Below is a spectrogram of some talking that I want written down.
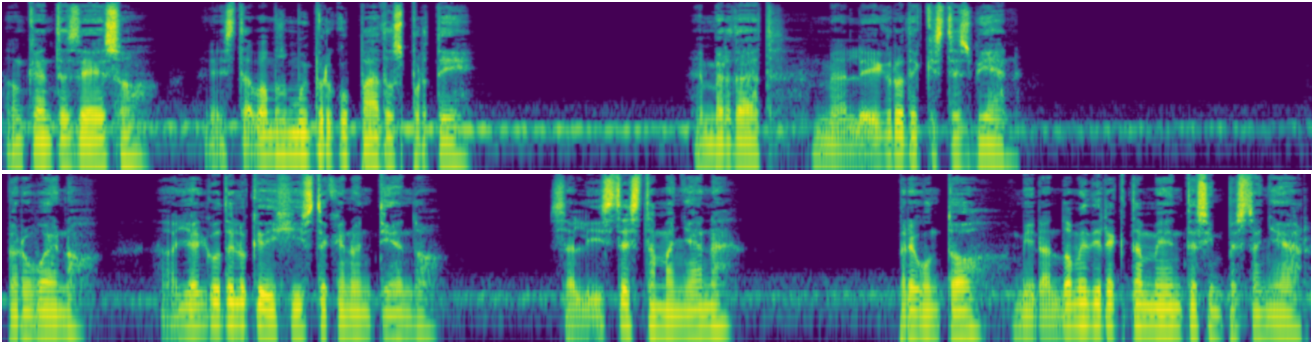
Aunque antes de eso, estábamos muy preocupados por ti. En verdad, me alegro de que estés bien. Pero bueno, hay algo de lo que dijiste que no entiendo. ¿Saliste esta mañana? Preguntó, mirándome directamente sin pestañear.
